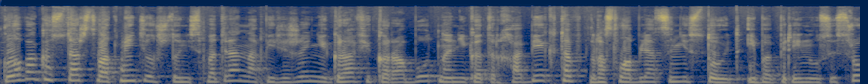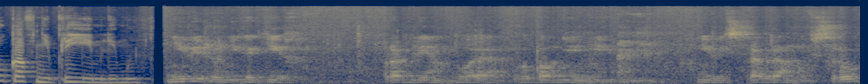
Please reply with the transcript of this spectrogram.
Глава государства отметил, что несмотря на опережение графика работ на некоторых объектах, расслабляться не стоит, ибо переносы сроков неприемлемы. Не вижу никаких проблем в выполнении программы в срок,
